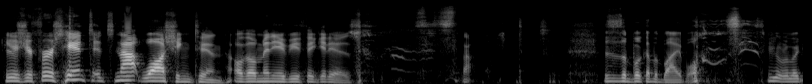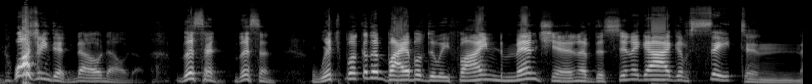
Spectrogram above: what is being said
Here's your first hint. It's not Washington, although many of you think it is. it's not. This is a book of the Bible. People were like, Washington! No, no, no. Listen, listen. Which book of the Bible do we find mention of the synagogue of Satan?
